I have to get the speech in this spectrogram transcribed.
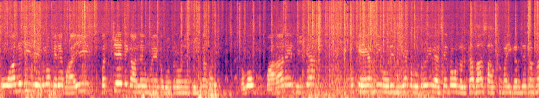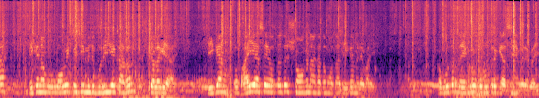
क्वालिटी देख लो मेरे भाई, बच्चे निकाले हुए हैं कबूतरों ने, ठीक है भाई। तो वो बाहर है, ठीक है। तो केयर नहीं हो रही थी कबूतरों की। वैसे तो लड़का था, साफ़ सफ़ाई कर देता था, लेकिन अब वो भी किसी मजबूरी के कारण चला गया है। ठीक है? तो भाई ऐसे होता तो शौक ना खत्म होता, ठीक है मेरे भाई? कबूतर देख लो, कबूतर कैसे हैं मेरे भाई?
